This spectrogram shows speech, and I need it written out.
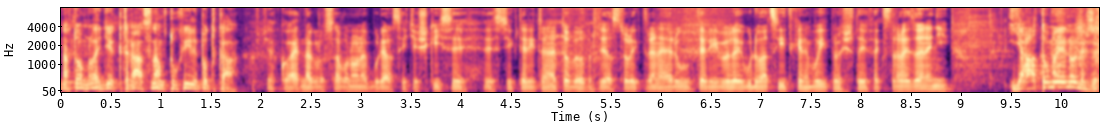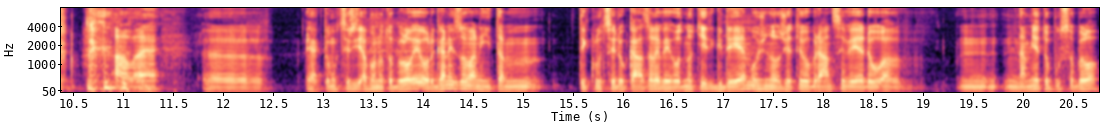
na tom ledě, která se nám v tu chvíli potká. Jako jedna glosa, ono nebude asi těžký si zjistit, který trenér to byl, protože za tolik trenérů, který byli u dvacítky nebo jí prošli v extralize, není. Já to jméno neřekl. Ale uh, jak tomu chci říct, a ono to bylo i organizovaný, tam ty kluci dokázali vyhodnotit, kdy je možnost, že ty obránci vyjedou a na mě to působilo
